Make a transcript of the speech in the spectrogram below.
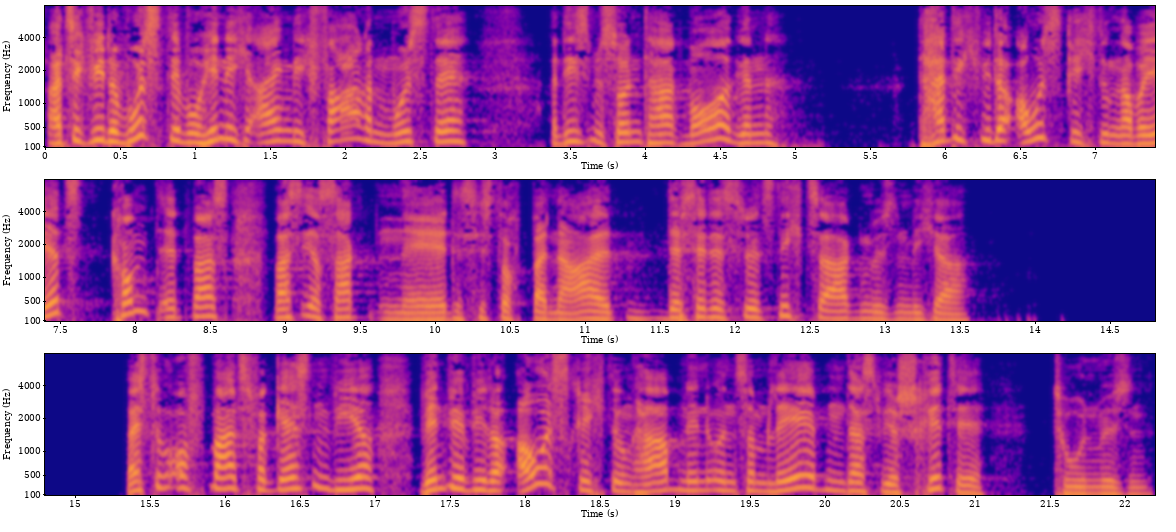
Als ich wieder wusste, wohin ich eigentlich fahren musste, an diesem Sonntagmorgen, da hatte ich wieder Ausrichtung, aber jetzt kommt etwas, was ihr sagt, nee, das ist doch banal, das hättest du jetzt nicht sagen müssen, Micha. Weißt du, oftmals vergessen wir, wenn wir wieder Ausrichtung haben in unserem Leben, dass wir Schritte tun müssen.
